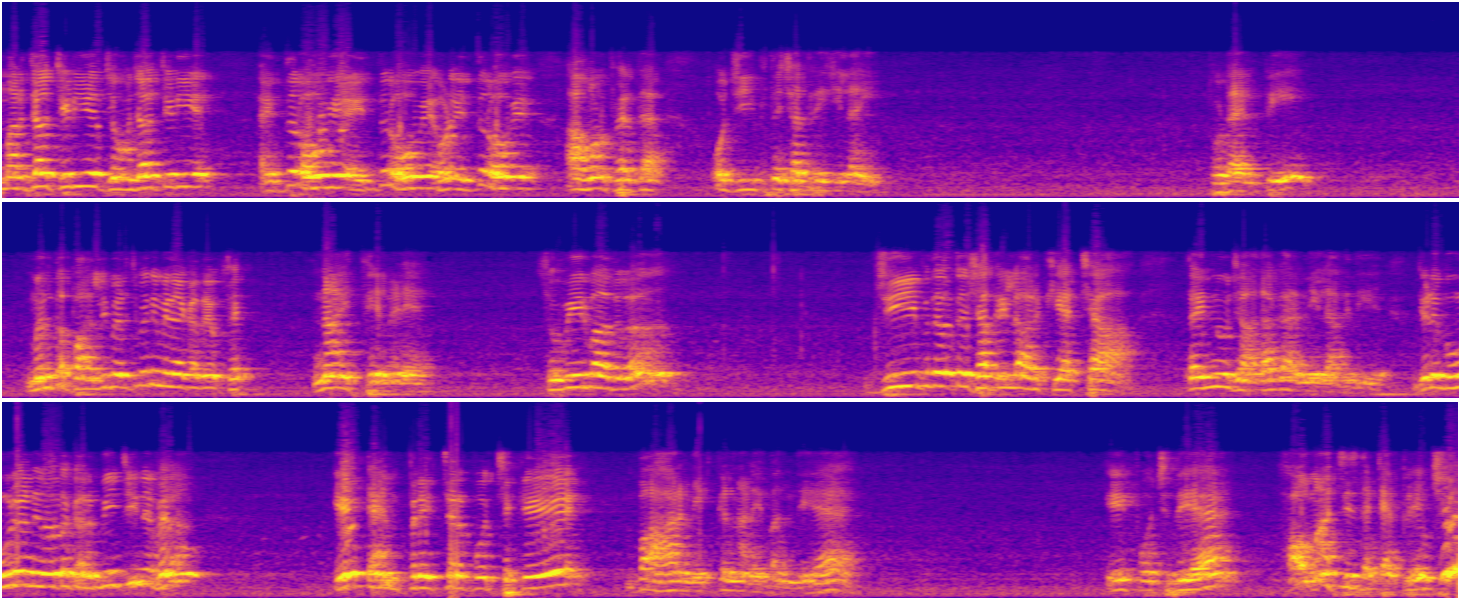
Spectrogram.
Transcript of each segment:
ਮਰ ਜਾ ਚਿੜੀਏ ਜਿਉਂ ਜਾ ਚਿੜੀਏ। ਇੱਧਰ ਹੋ ਗਏ ਇੱਧਰ ਹੋ ਗਏ ਹੁਣ ਇੱਧਰ ਹੋ ਗਏ। ਆ ਹੁਣ ਫਿਰਦਾ ਉਹ ਜੀਪ ਤੇ ਛਤਰੀ ਜੀ ਲਾਈ। ਤੁਹਾਡਾ ਐਮਪੀ ਮੈਨੂੰ ਤਾਂ ਪਾਰਲੀਮੈਂਟ 'ਚ ਵੀ ਨਹੀਂ ਮਿਲਿਆ ਕਦੇ ਉੱਥੇ। ਨਾ ਇੱਥੇ ਮਿਲਿਆ। ਸੁਖਬੀਰ ਬਾਦਲ ਜੀਪ ਦੇ ਉੱਤੇ ਛਤਰੀ ਲਾ ਰੱਖੀ ਹੈ, ਅੱਛਾ ਤੈਨੂੰ ਜ਼ਿਆਦਾ ਗਰਮੀ ਲੱਗਦੀ ਹੈ। ਜਿਹੜੇ ਮੂਹਰੇ ਨੇ ਉਹ ਤਾਂ ਗਰਮੀ 'ਚ ਹੀ ਨੇ ਫਿਰ। ਇਹ ਟੈਂਪਰੇਚਰ ਪੁੱਛ ਕੇ ਬਾਹਰ ਨਿਕਲਣ ਵਾਲੇ ਬੰਦੇ ਐ ਇਹ ਪੁੱਛਦੇ ਹੈ how much is the temperature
